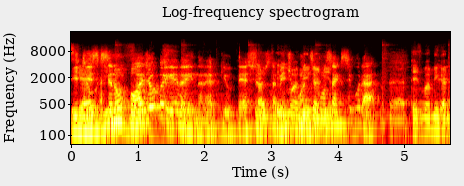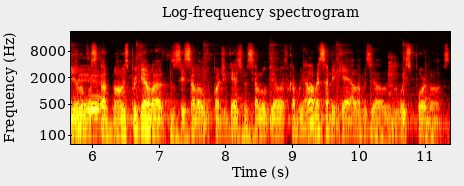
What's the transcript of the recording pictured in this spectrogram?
E Que é diz que você não pode ir ao banheiro ainda, né? Porque o teste é Sabe, justamente tem uma quando você minha- consegue segurar. É, teve uma amiga minha, não vou citar nomes, porque ela, não sei se ela ouve podcast, mas se ela ouvir, ela vai ficar muito. Ela vai saber que é ela, mas eu não vou expor nomes.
